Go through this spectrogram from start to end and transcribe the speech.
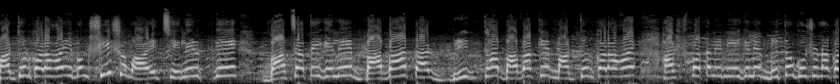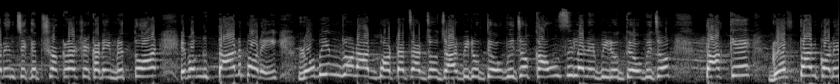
মারধর করা হয় এবং সে সময় ছেলেকে বাঁচাতে গেলে বাবা মা তার বৃদ্ধা বাবাকে মারধর করা হয়। হাসপাতালে নিয়ে গেলে মৃত ঘোষণা করেন চিকিৎসকরা, সেখানেই মৃত্যু হয় এবং তারপরেই রবীন্দ্রনাথ ভট্টাচার্য, যার বিরুদ্ধে অভিযোগ কাউন্সিলরের বিরুদ্ধে অভিযোগ, তাকে গ্রেফতার করে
